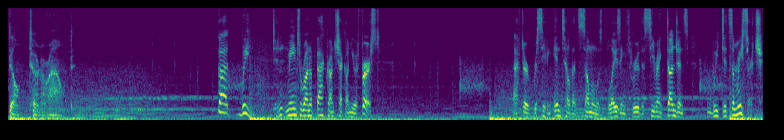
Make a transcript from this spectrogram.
Don't turn around. Uh, we didn't mean to run a background check on you at first. After receiving intel that someone was blazing through the C-rank dungeons, we did some research.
